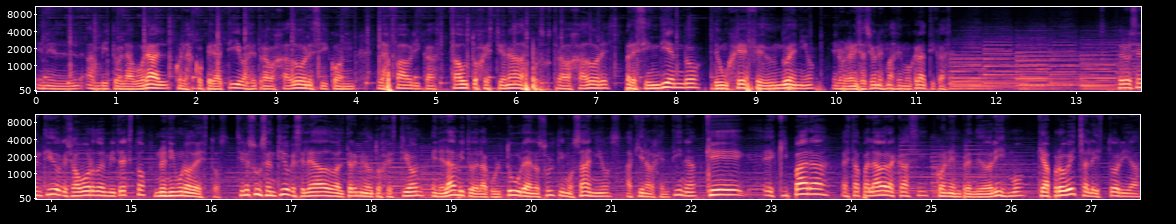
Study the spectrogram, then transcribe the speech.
en el ámbito laboral, con las cooperativas de trabajadores y con las fábricas autogestionadas por sus trabajadores, prescindiendo de un jefe, de un dueño, en organizaciones más democráticas. Pero el sentido que yo abordo en mi texto no es ninguno de estos, sino es un sentido que se le ha dado al término autogestión en el ámbito de la cultura en los últimos años, aquí en Argentina, que equipara a esta palabra casi con emprendedorismo, que aprovecha la historia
